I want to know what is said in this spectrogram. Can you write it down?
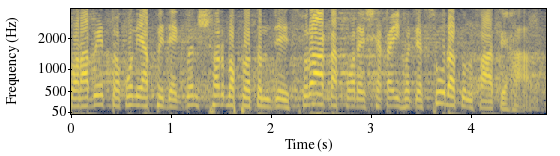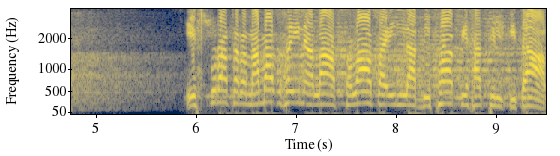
পড়াবে, তখনই আপনি দেখবেন সর্বপ্রথম যে সুরাটা পড়ে সেটাই হচ্ছে সুরাতুল ফাতিহা। এই সুরা ছাড়া নামাজ হয় না। লা সালাতা ইল্লা বিফাতিহাতিল কিতাব।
